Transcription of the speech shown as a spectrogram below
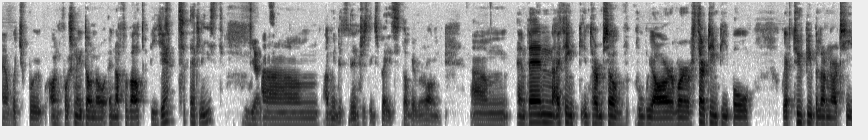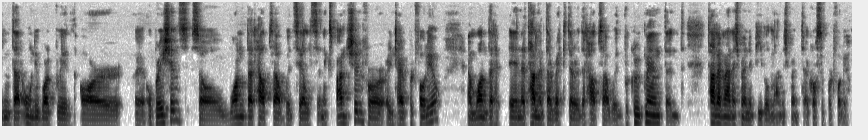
uh, which we unfortunately don't know enough about yet, at least. Yet. Um, I mean, it's an interesting space. Don't get me wrong. Um, and then I think in terms of who we are, we're 13 people. We have two people on our team that only work with our uh, operations. So one that helps out with sales and expansion for our entire portfolio, and one that in a talent director that helps out with recruitment and talent management and people management across the portfolio.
